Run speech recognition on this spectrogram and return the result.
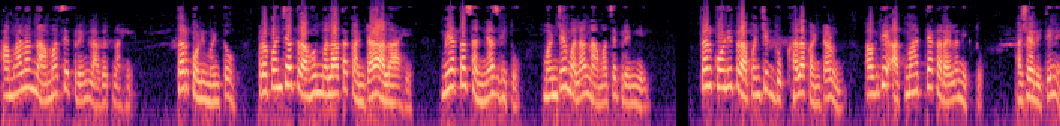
आम्हाला नामाचे प्रेम लागत नाही. तर कोणी म्हणतो प्रपंचात राहून मला आता कंटाळा आला आहे. मी आता संन्यास घेतो म्हणजे मला नामाचे प्रेम येईल. तर कोणी प्रापंचिक दुःखाला कंटाळून अगदी आत्महत्या करायला निघतो. अशा रीतीने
